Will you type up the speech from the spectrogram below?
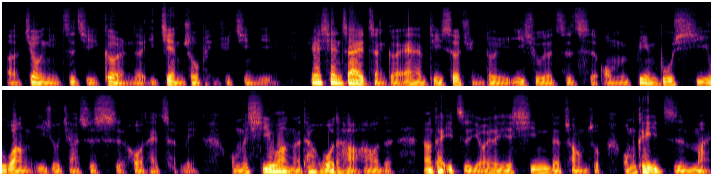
呃，就你自己个人的一件作品去经营。因为现在整个 NFT 社群对于艺术的支持，我们并不希望艺术家是死后才成名，我们希望呢他活得好好的，然后他一直有一些新的创作，我们可以一直买，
